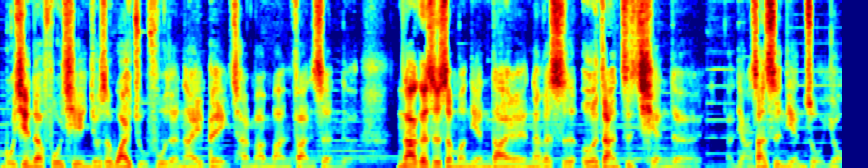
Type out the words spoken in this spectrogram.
母亲的父亲，就是外祖父的那一辈，才慢慢翻身的。那个是什么年代？那个是二战之前的两三十年左右。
